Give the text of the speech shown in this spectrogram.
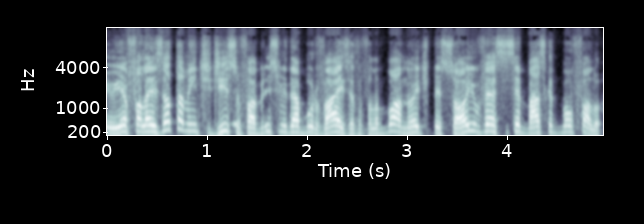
Eu ia falar exatamente disso, o Fabrício me dá burvais, tô falando boa noite, pessoal, e o VSC Basketball falou.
